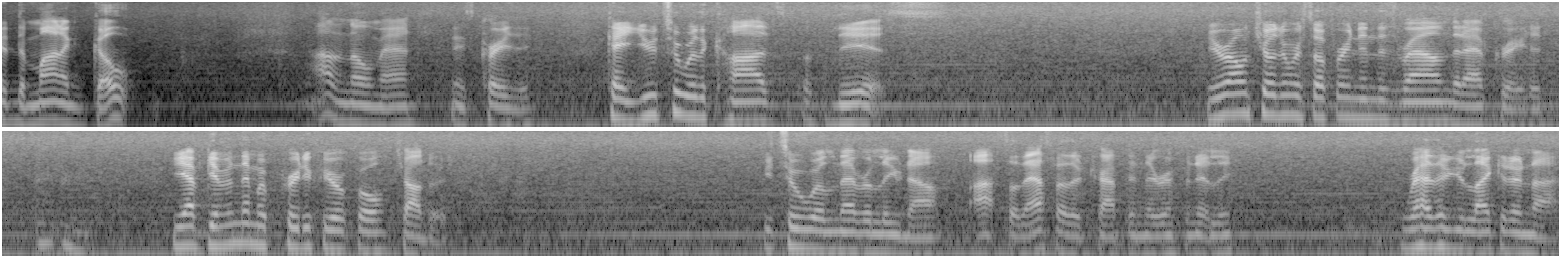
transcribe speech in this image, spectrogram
a demonic goat. I don't know, man. It's crazy. Okay, you two were the cause of this. Your own children were suffering in this realm that I have created. You have given them a pretty fearful childhood. You two will never leave now. Ah, so that's why they're trapped in there infinitely. Whether you like it or not.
